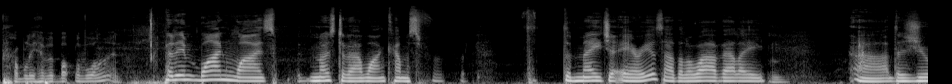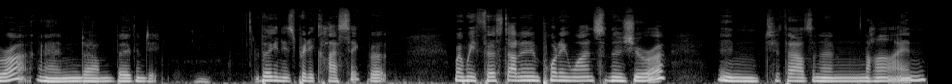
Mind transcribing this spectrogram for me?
probably have a bottle of wine. But in wine wise, most of our wine comes from the major areas are the Loire Valley, uh, the Jura and um, Burgundy. Burgundy is pretty classic, but when we first started importing wines from the Jura in 2009,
